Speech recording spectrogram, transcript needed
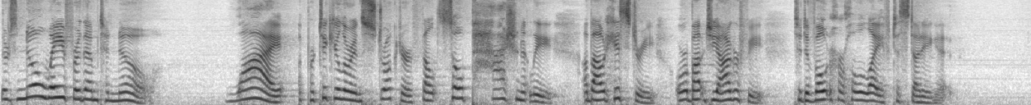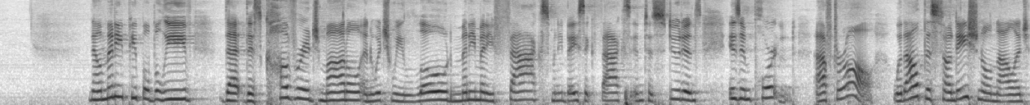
There's no way for them to know why a particular instructor felt so passionately about history or about geography to devote her whole life to studying it. Now, many people believe that this coverage model in which we load many, many facts, many basic facts into students is important. After all, without this foundational knowledge,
